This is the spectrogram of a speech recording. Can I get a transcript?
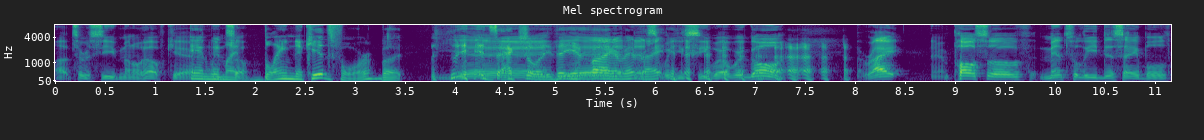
uh, to receive mental health care. And we and might so, blame the kids for, but yeah, it's actually the yeah, environment, that's right? where you see where we're going, right? Impulsive, mentally disabled.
